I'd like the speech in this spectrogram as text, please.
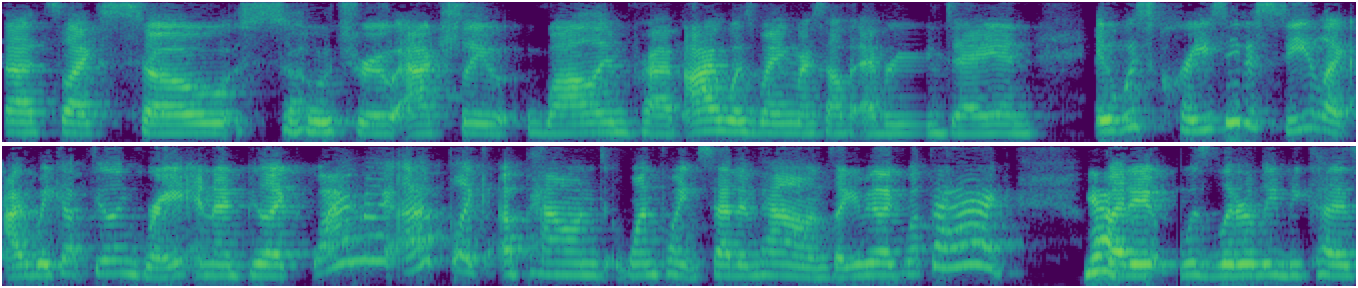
That's like so, so true. Actually, while in prep, I was weighing myself every day and it was crazy to see. Like, I'd wake up feeling great and I'd be like, why am I up like a pound, 1.7 pounds? Like, I'd be like, what the heck? Yeah. But it was literally because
